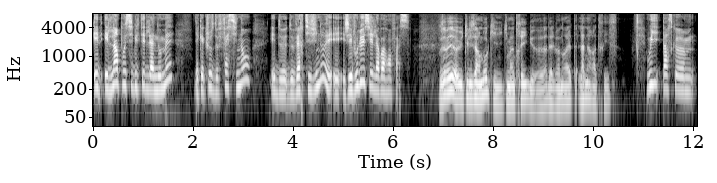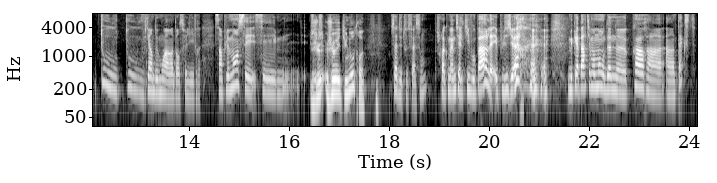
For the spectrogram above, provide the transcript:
et l'impossibilité de la nommer, il y a quelque chose de fascinant et de, vertigineux. Et, j'ai voulu essayer de l'avoir en face. Vous avez euh, utilisé un mot qui, m'intrigue, euh, Adèle Van Rett, la narratrice. Oui, parce que hum, tout, tout vient de moi hein, dans ce livre. Simplement, c'est... Hum, je, je, est une autre? Ça, de toute façon. Je crois que même celle qui vous parle, est plusieurs. Mais qu'à partir du moment où on donne euh, corps à, un texte,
